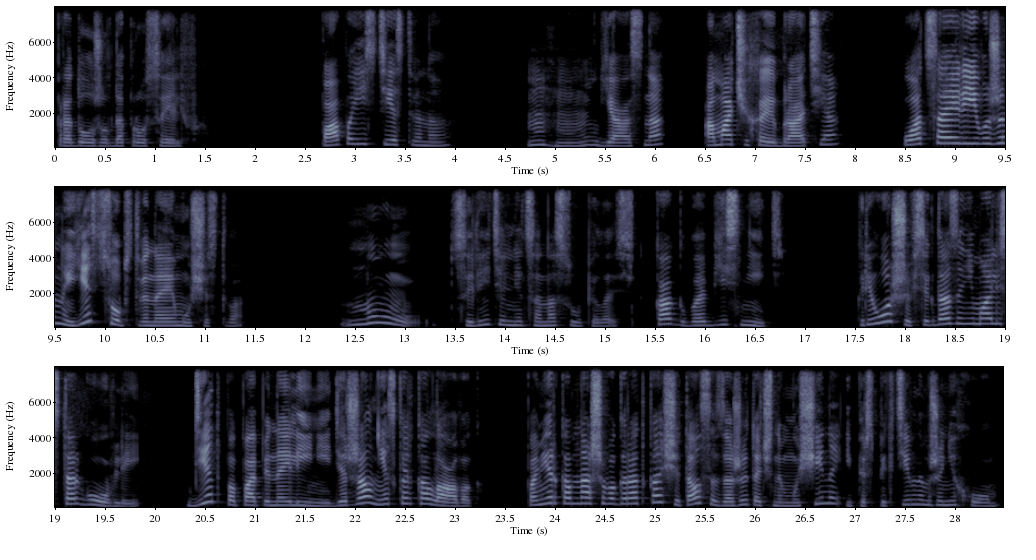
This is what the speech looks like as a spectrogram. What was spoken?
Продолжил допрос эльф. «Папа, естественно». «Угу, ясно. А мачеха и братья? У отца или его жены есть собственное имущество?» «Ну...» — целительница насупилась. «Как бы объяснить?» Криоши всегда занимались торговлей. Дед по папиной линии держал несколько лавок, по меркам нашего городка считался зажиточным мужчиной и перспективным женихом.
